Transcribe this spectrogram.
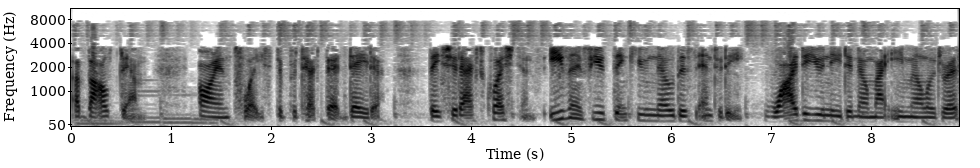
about them are in place to protect that data. They should ask questions. Even if you think you know this entity, why do you need to know my email address?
